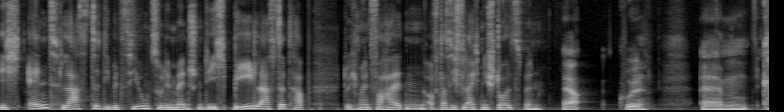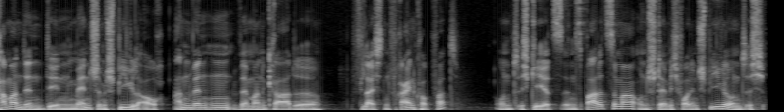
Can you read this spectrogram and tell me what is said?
ich entlaste die Beziehung zu den Menschen, die ich belastet habe durch mein Verhalten, auf das ich vielleicht nicht stolz bin. ja, cool. Ähm, kann man denn den Mensch im Spiegel auch anwenden, wenn man gerade vielleicht einen freien Kopf hat? Und ich gehe jetzt ins Badezimmer und stelle mich vor den Spiegel und ich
